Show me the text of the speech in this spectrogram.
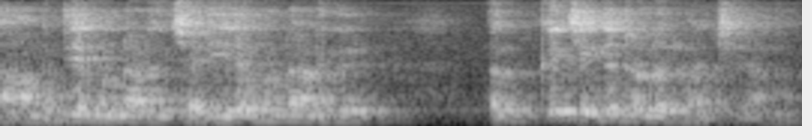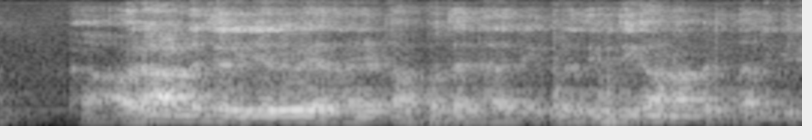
സാമ്പത്തികം കൊണ്ടാണെങ്കിലും ശരീരം കൊണ്ടാണെങ്കിലും ഒക്കെ ചെയ്തിട്ടുള്ള ഒരു മനുഷ്യനാണ്. ഒരാളുടെ ചെറിയൊരു വേദന കേട്ട് അപ്പം തന്നെ അതിന് പ്രതിവിധി കാണാൻ പറ്റുന്നതാണെങ്കിൽ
